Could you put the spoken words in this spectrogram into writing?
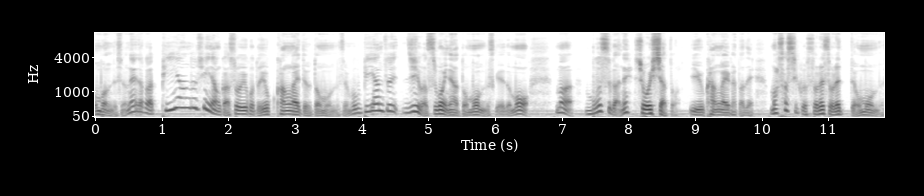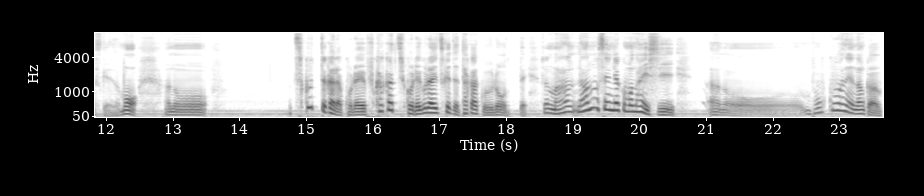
思うんですよね。だから P&G なんかそういうことをよく考えてると思うんですよ。僕 P&G はすごいなと思うんですけれどもまあボスがね消費者という考え方でまさしくそれそれって思うんですけれどもあのー作ってからこれ付加価値これぐらいつけて高く売ろうってそれ、ま、何の戦略もないしあの僕はねなんか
